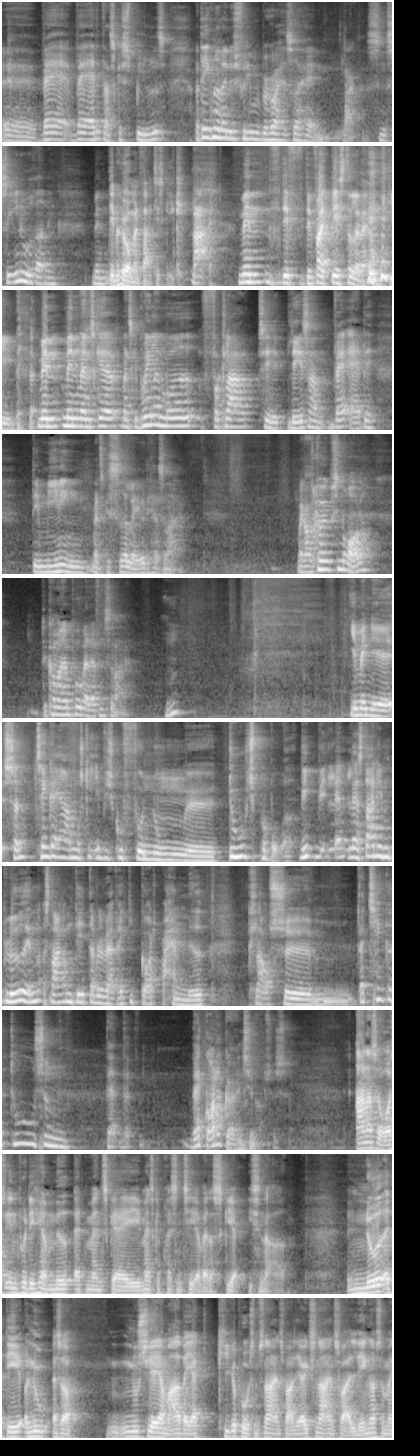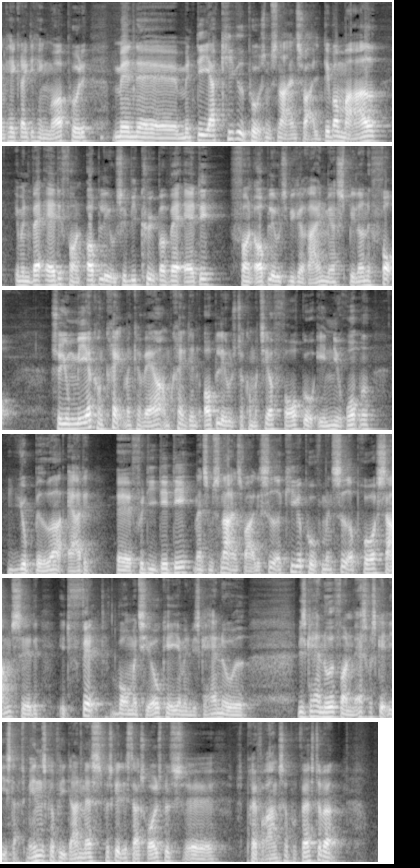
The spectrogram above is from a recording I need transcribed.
Øh, hvad, hvad er det, der skal spilles? Og det er ikke nødvendigvis, fordi man behøver at have, at have en lang sådan sceneudredning. Men, det behøver man faktisk ikke. Nej, men det, det er faktisk bedst at lade være måske. men, men man, skal, man skal på en eller anden måde forklare til læseren, hvad er det, det er meningen, man skal sidde og lave det her scenarie. Man kan også komme ind på sine roller. Det kommer an på, hvad det er for en scenarie. Mm. Jamen, øh, så tænker jeg måske, at vi skulle få nogle øh, dus på bordet. Vi, vi, lad, lad os starte i den bløde ende og snakke om det, der vil være rigtig godt at have med. Claus, øh, hvad tænker du sådan... Hvad, hvad, hvad er godt at gøre en synopsis? Anders er også inde på det her med, at man skal, man skal præsentere, hvad der sker i scenariet. Noget af det, og nu, altså, nu siger jeg meget, hvad jeg kigger på som scenarieansvarlig. Jeg er ikke scenarieansvarlig længere, så man kan ikke rigtig hænge mig op på det. Men, øh, men det, jeg kiggede på som scenarieansvarlig, det var meget, jamen, hvad er det for en oplevelse, vi køber? Hvad er det for en oplevelse, vi kan regne med, at spillerne får? Så jo mere konkret man kan være omkring den oplevelse, der kommer til at foregå inde i rummet, jo bedre er det. Øh, fordi det er det, man som scenarieansvarlig sidder og kigger på, for man sidder og prøver at sammensætte et felt, hvor man siger, okay, jamen vi skal have noget, vi skal have noget for en masse forskellige slags mennesker, fordi der er en masse forskellige slags rollespilspræferencer øh, på festival,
